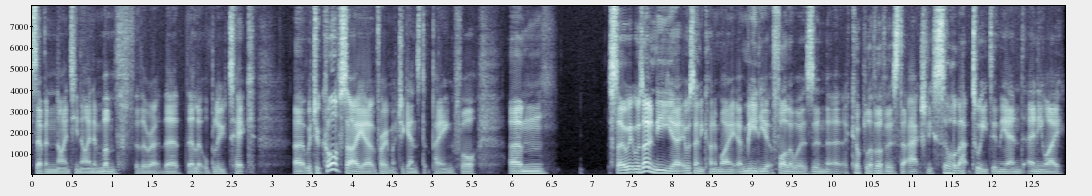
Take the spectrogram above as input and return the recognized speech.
seven ninety nine a month for their their, their little blue tick, uh, which of course I uh, very much against paying for. Um, so it was only uh, it was only kind of my immediate followers and a couple of others that actually saw that tweet in the end. Anyway,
